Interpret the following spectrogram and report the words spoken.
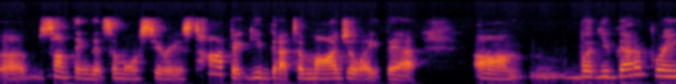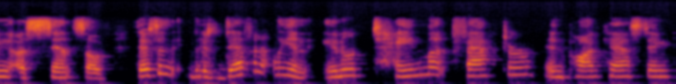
uh, something that's a more serious topic, you've got to modulate that. Um, but you've got to bring a sense of there's an there's definitely an entertainment factor in podcasting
